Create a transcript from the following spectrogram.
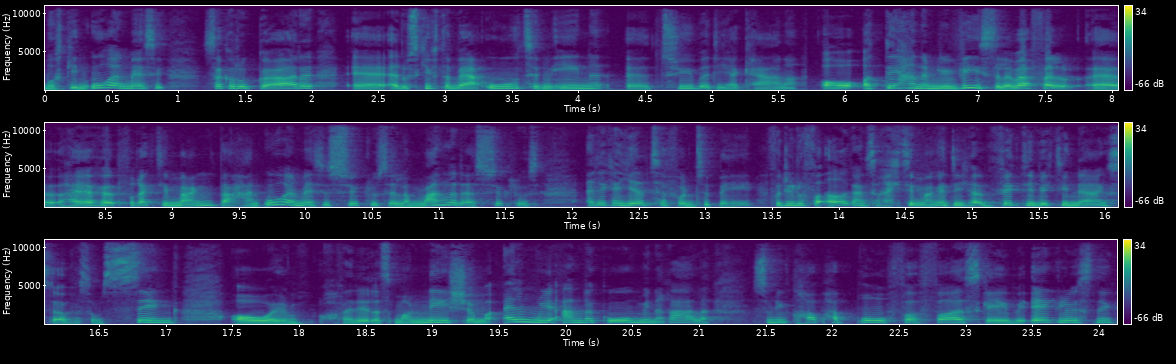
måske en uregelmæssig, så kan du gøre det, øh, at du skifter hver uge til den ene øh, type af de her kerner. Og, og det har nemlig vist, eller i hvert fald øh, har jeg hørt fra rigtig mange, der har en uregelmæssig cyklus eller mangler deres cyklus, at det kan hjælpe til at få den tilbage. Fordi du får adgang til rigtig mange af de her vigtige, vigtige næringsstoffer som zink og øh, hvad er det ellers, magnesium og alle mulige andre gode mineraler, som din krop har brug for for at skabe ægløsning,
